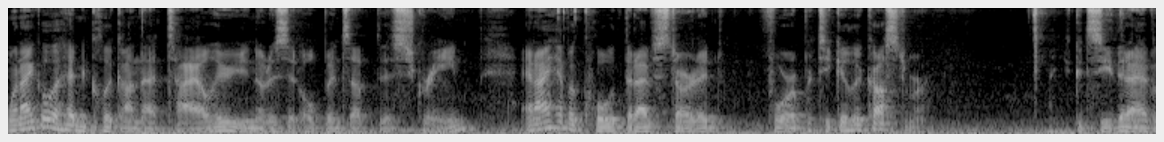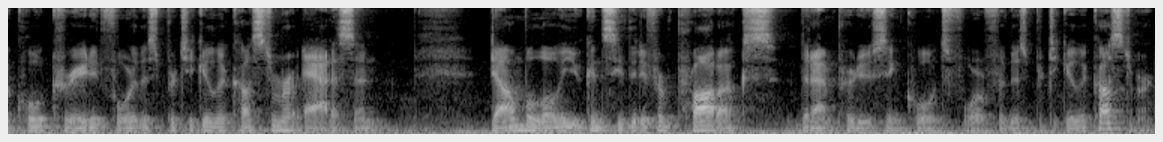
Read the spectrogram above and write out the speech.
When I go ahead and click on that tile here, you notice it opens up this screen, and I have a quote that I've started for a particular customer. You can see that I have a quote created for this particular customer, Addison. Down below, you can see the different products that I'm producing quotes for for this particular customer.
